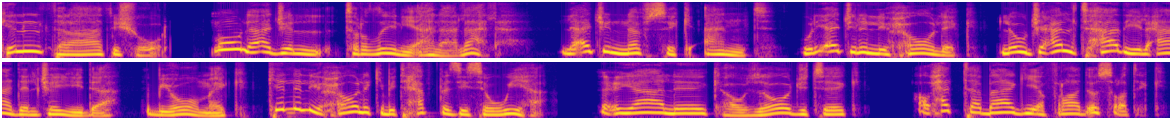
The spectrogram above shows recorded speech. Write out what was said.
كل ثلاث شهور. مو لأجل ترضيني أنا لا لا. لأجل نفسك أنت ولأجل اللي حولك. لو جعلت هذه العادة الجيدة بيومك كل اللي حولك بيتحفز يسويها. عيالك أو زوجتك أو حتى باقي أفراد أسرتك.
